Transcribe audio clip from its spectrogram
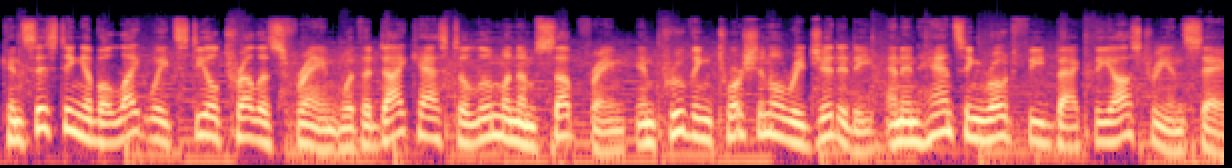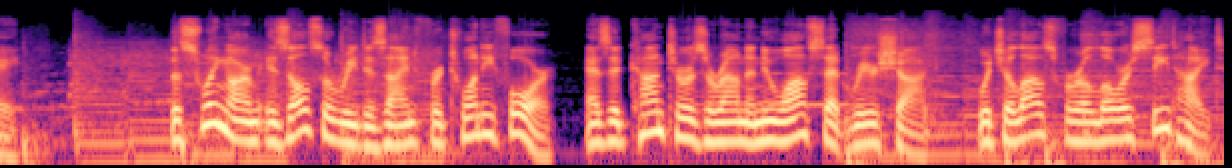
consisting of a lightweight steel trellis frame with a die-cast aluminum subframe improving torsional rigidity and enhancing road feedback the Austrians say. The swing arm is also redesigned for 24, as it contours around a new offset rear shock, which allows for a lower seat height.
